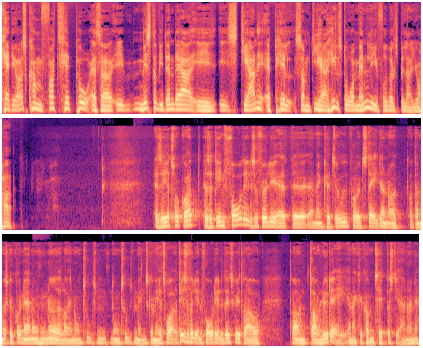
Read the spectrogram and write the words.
kan det også komme for tæt på? Altså, øh, mister vi den der øh, øh, stjerneappel, som de her helt store mandlige fodboldspillere jo har? Altså, jeg tror godt, altså det er en fordel selvfølgelig, at, øh, at man kan tage ud på et stadion, og, og der måske kun er nogle hundrede eller nogle tusind, nogle tusind mennesker, men jeg tror, og det er selvfølgelig en fordel, og det skal vi drage, drage, drage nytte af, at man kan komme tæt på stjernerne.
